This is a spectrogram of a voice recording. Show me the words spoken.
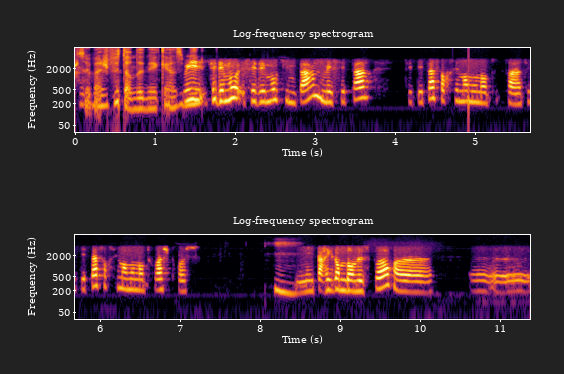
Je sais pas, je peux t'en donner 15 000. oui, c'est des mots, c'est des mots qui me parlent, mais c'est pas, c'était pas forcément mon, enfin, c'était pas forcément mon entourage proche. Hmm. Mais par exemple dans le sport, euh, euh,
